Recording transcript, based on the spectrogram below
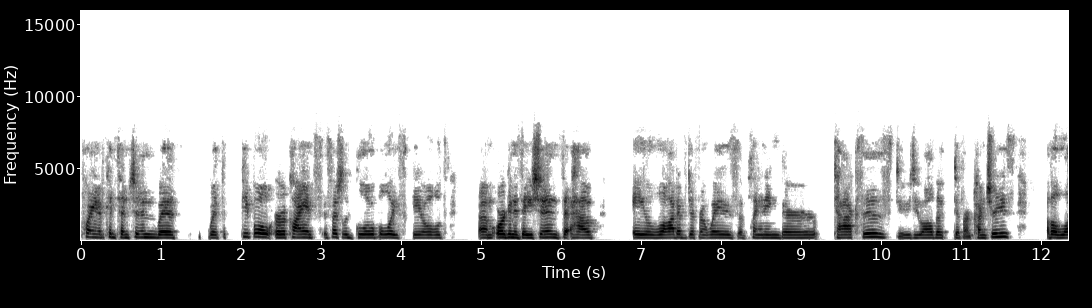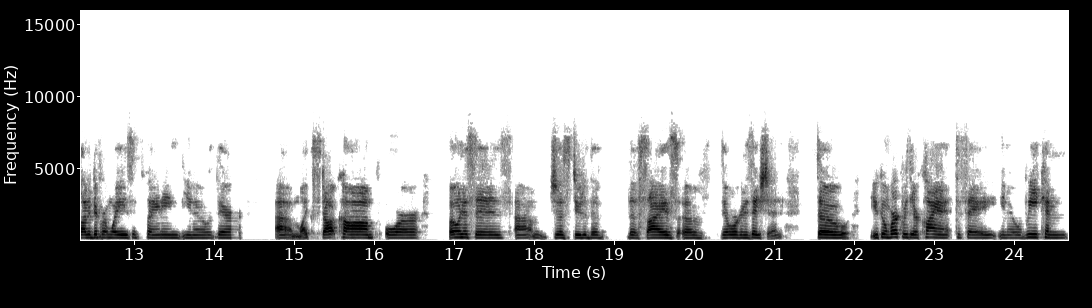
point of contention with with people or clients, especially globally scaled um, organizations that have a lot of different ways of planning their taxes due to all the different countries, have a lot of different ways of planning, you know, their um, like stock comp or bonuses um, just due to the the size of the organization. So you can work with your client to say, you know, we can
